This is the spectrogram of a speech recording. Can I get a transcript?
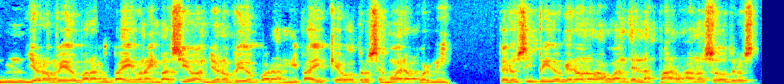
Yo no pido para mi país una invasión, yo no pido para mi país que otro se muera por mí, pero sí pido que no nos aguanten las manos a nosotros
